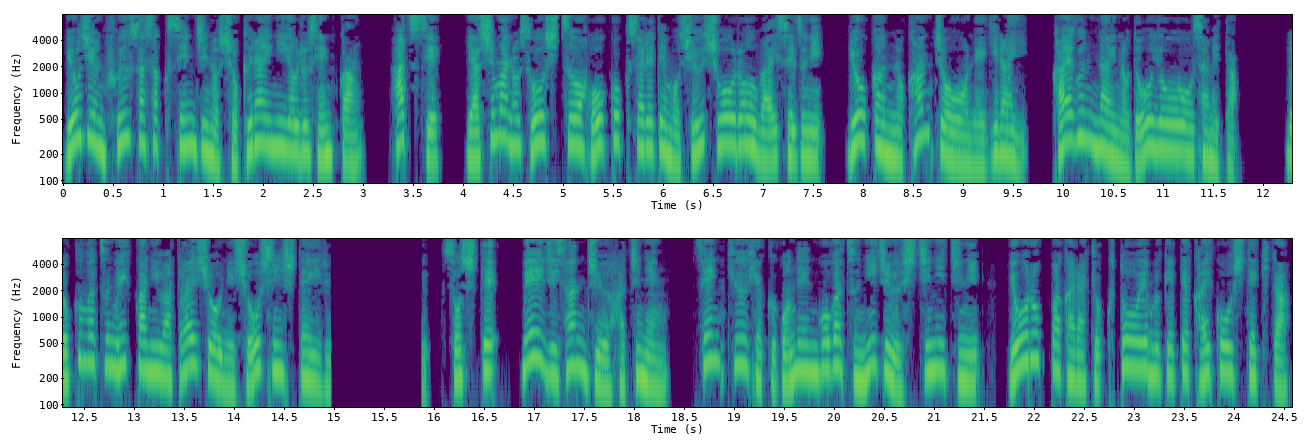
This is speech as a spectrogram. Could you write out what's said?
旅順封鎖作戦時の職来による戦艦、初瀬、八島の喪失を報告されても終章狼狽せずに、両艦の艦長をねぎらい、海軍内の動揺を収めた。6月6日には大将に昇進している。そして、明治38年、1905年5月27日にヨーロッパから極東へ向けて開港してきた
